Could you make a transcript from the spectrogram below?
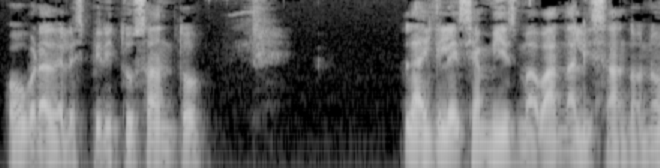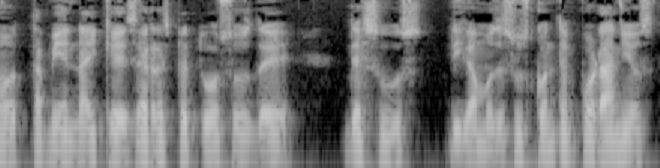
obra del Espíritu Santo, la iglesia misma va analizando, ¿no? También hay que ser respetuosos de, de sus, digamos, de sus contemporáneos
